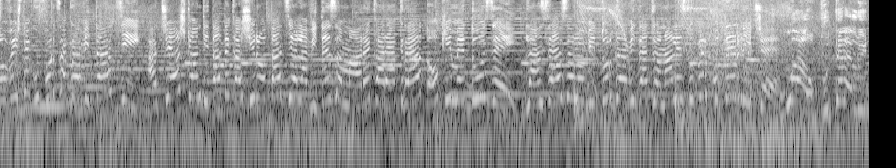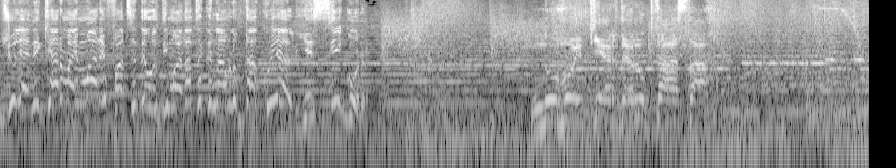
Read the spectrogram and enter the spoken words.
Lovește cu forța gravitației, aceeași cantitate ca și rotația la viteză mare care a creat ochii meduzei. Lansează lovituri gravitaționale super puternice. Wow, puterea lui Julian e chiar mai mare față de ultima dată când am luptat cu el, e sigur! Nu voi pierde lupta asta! Nu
